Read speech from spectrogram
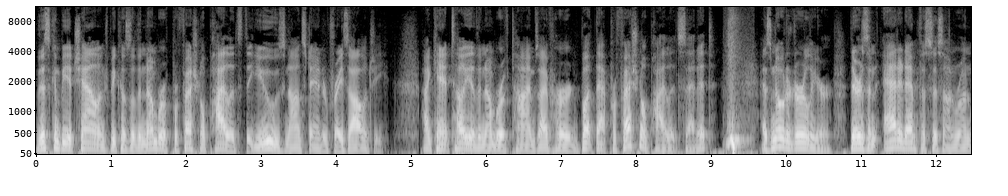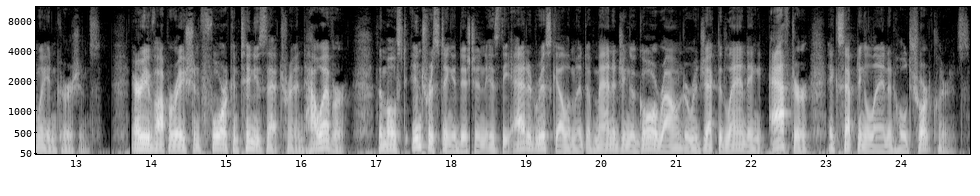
This can be a challenge because of the number of professional pilots that use non-standard phraseology. I can't tell you the number of times I've heard, but that professional pilot said it. As noted earlier, there's an added emphasis on runway incursions. Area of Operation 4 continues that trend. However, the most interesting addition is the added risk element of managing a go around or rejected landing after accepting a land and hold short clearance.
